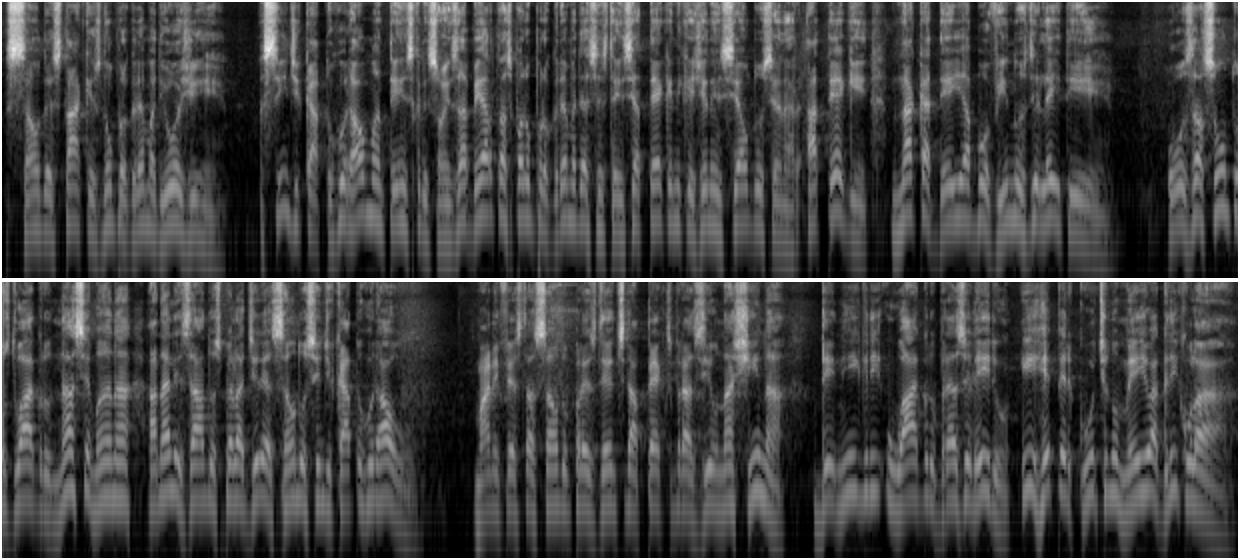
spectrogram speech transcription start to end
São destaques no programa de hoje. Sindicato Rural mantém inscrições abertas para o Programa de Assistência Técnica e Gerencial do Senar ATEG na cadeia Bovinos de Leite. Os assuntos do agro na semana analisados pela direção do Sindicato Rural. Manifestação do presidente da PEX Brasil na China denigre o agro brasileiro e repercute no meio agrícola.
